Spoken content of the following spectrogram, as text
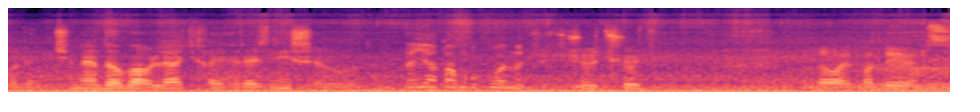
Будемо чи не додавати, хай грязніше буде. Та я там буквально чуть-чуть. Чуть-чуть. Давай подивимось.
